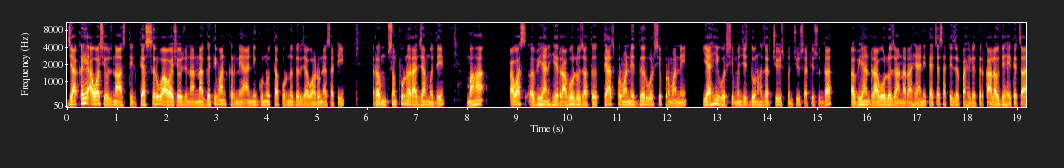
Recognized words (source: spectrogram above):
ज्या काही आवास योजना असतील त्या सर्व आवास योजनांना गतिमान करणे आणि गुणवत्तापूर्ण दर्जा वाढवण्यासाठी रम संपूर्ण राज्यामध्ये महा आवास अभियान हे राबवलं जातं. त्याचप्रमाणे दरवर्षीप्रमाणे याही वर्षी म्हणजे दोन हजार चोवीस पंचवीससाठी सुद्धा अभियान राबवलं जाणार आहे. आणि त्याच्यासाठी जर पाहिलं तर कालावधी आहे त्याचा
